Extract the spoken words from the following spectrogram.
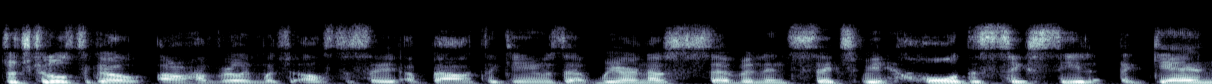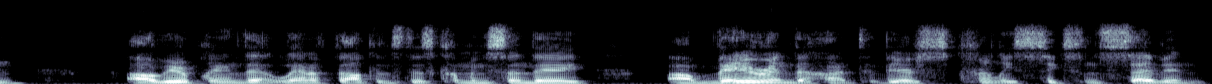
George Kittle's to go. I don't have really much else to say about the games that we are now seven and six. We hold the sixth seed again. Uh, we are playing the Atlanta Falcons this coming Sunday. Um, they are in the hunt. They're currently six and seven,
